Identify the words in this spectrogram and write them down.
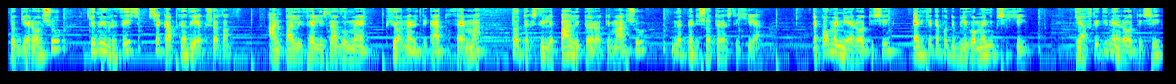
τον καιρό σου και μη βρεθείς σε κάποιο αδιέξοδο. Αν πάλι θέλεις να δούμε πιο αναλυτικά το θέμα, τότε στείλε πάλι το ερώτημά σου με περισσότερα στοιχεία. Επόμενη ερώτηση έρχεται από την πληγωμένη ψυχή και αυτή την ερώτηση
